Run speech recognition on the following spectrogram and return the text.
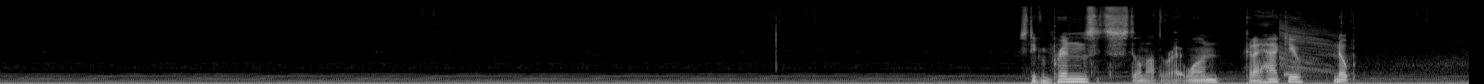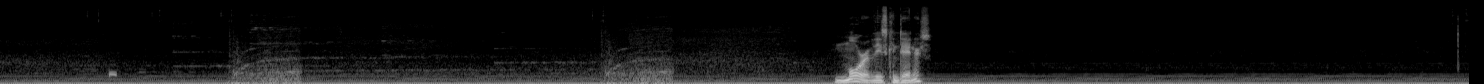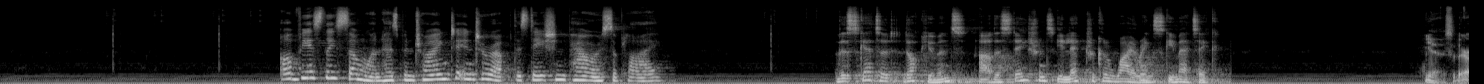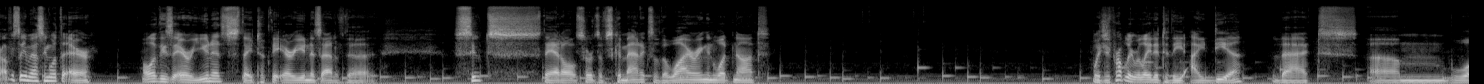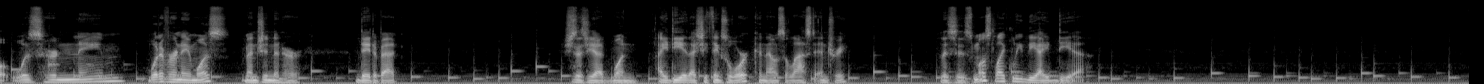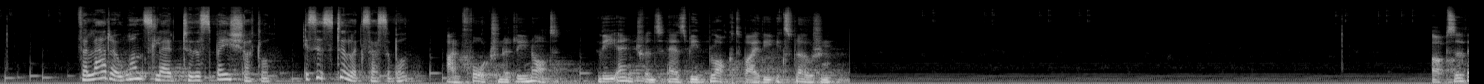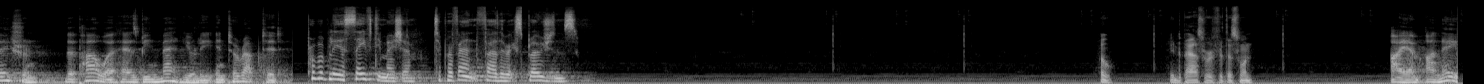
Stephen Prinz, it's still not the right one. Can I hack you? Nope. More of these containers. Obviously, someone has been trying to interrupt the station power supply. The scattered documents are the station's electrical wiring schematic. Yeah, so they're obviously messing with the air. All of these air units, they took the air units out of the suits, they had all sorts of schematics of the wiring and whatnot. Which is probably related to the idea that, um, what was her name? Whatever her name was, mentioned in her datapad. She said she had one idea that she thinks will work, and that was the last entry. This is most likely the idea. The ladder once led to the space shuttle. Is it still accessible? Unfortunately not. The entrance has been blocked by the explosion. Observation. The power has been manually interrupted. Probably a safety measure to prevent further explosions. Need the password for this one. I am unable.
